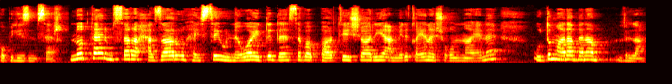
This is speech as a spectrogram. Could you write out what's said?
popülizm ser. No term sera hezar û heystê û newayê de de seba Partiyê Şariye Amerîkaya na şixûlnayene û dimara bena vila.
